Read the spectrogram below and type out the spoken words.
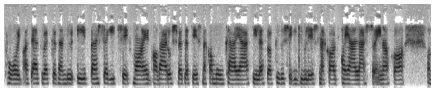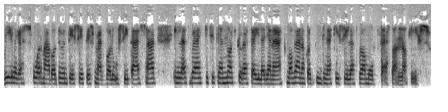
hogy az elkövetkezendő évben segítsék majd a városvezetésnek a munkáját, illetve a közösségi gyűlésnek az ajánlásainak a, a végleges formába döntését és megvalósítását, illetve egy kicsit ilyen nagy követei legyenek magának az ügynek is, illetve a módszertannak is.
